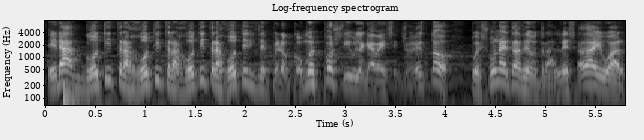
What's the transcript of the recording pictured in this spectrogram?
era goti tras goti tras goti tras goti. Dice, pero ¿cómo es posible que habéis hecho esto? Pues una detrás de otra. Les ha dado igual.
